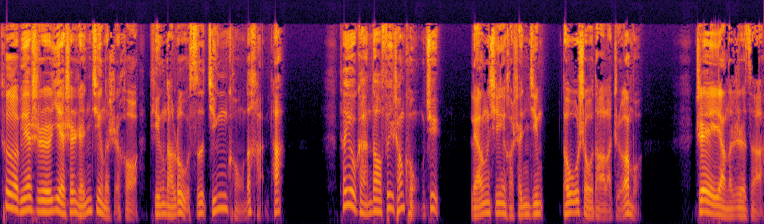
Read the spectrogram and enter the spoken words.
特别是夜深人静的时候，听到露丝惊恐的喊他，他又感到非常恐惧，良心和神经都受到了折磨。这样的日子，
